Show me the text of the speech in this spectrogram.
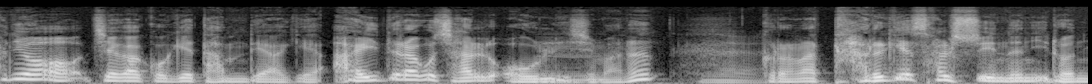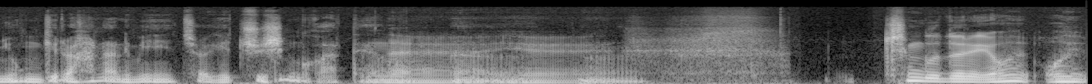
전혀 제가 거기에 담대하게 아이들하고 잘 어울리지만은 네. 그러나 다르게 살 수 있는 이런 용기를 하나님이 저에게 주신 것 같아요. 네, 어, 예. 어. 친구들이 어, 어,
